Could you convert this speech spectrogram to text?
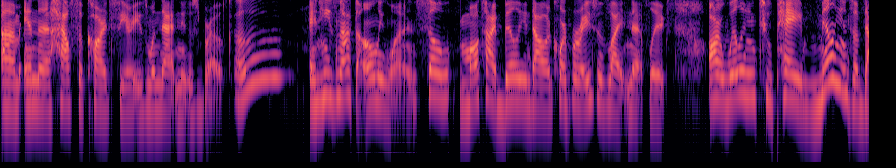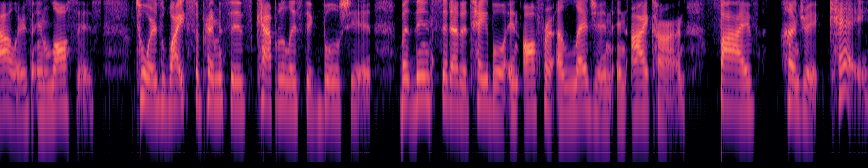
um, and the House of Cards series when that news broke. Oh, And he's not the only one. So, multi billion dollar corporations like Netflix are willing to pay millions of dollars in losses towards white supremacist capitalistic bullshit, but then sit at a table and offer a legend, an icon, 500K.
